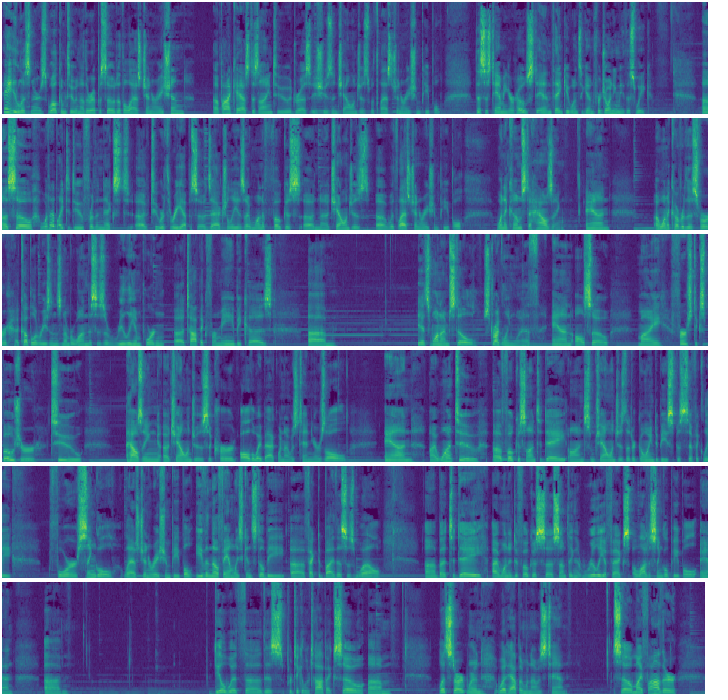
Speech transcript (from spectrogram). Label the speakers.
Speaker 1: Hey, listeners, welcome to another episode of The Last Generation, a podcast designed to address issues and challenges with last generation people. This is Tammy, your host, and thank you once again for joining me this week. Uh, so, what I'd like to do for the next uh, two or three episodes actually is I want to focus on uh, challenges uh, with last generation people when it comes to housing. And I want to cover this for a couple of reasons. Number one, this is a really important uh, topic for me because um, it's one I'm still struggling with, and also my first exposure to housing uh, challenges occurred all the way back when I was 10 years old. And I want to uh, focus on today on some challenges that are going to be specifically for single last generation people, even though families can still be uh, affected by this as well. Uh, but today I wanted to focus uh, something that really affects a lot of single people and um, deal with uh, this particular topic. So um, let's start when what happened when I was 10. So my father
